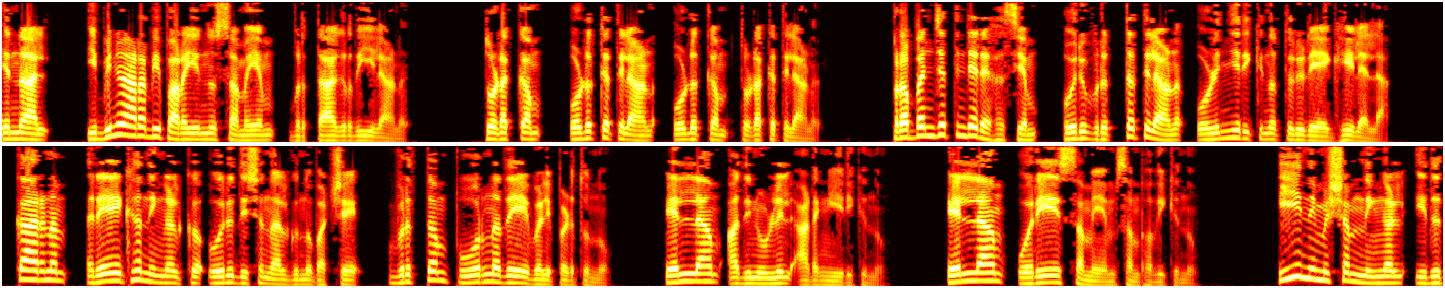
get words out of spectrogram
എന്നാൽ ഇബിനു അറബി പറയുന്നു സമയം വൃത്താകൃതിയിലാണ്. തുടക്കം ഒടുക്കത്തിലാണ് ഒടുക്കം തുടക്കത്തിലാണ്. പ്രപഞ്ചത്തിന്റെ രഹസ്യം ഒരു വൃത്തത്തിലാണ് ഒളിഞ്ഞിരിക്കുന്നതൊരു രേഖയിലല്ല. കാരണം രേഖ നിങ്ങൾക്ക് ഒരു ദിശ നൽകുന്നു പക്ഷേ വൃത്തം പൂർണതയെ വെളിപ്പെടുത്തുന്നു. എല്ലാം അതിനുള്ളിൽ അടങ്ങിയിരിക്കുന്നു. എല്ലാം ഒരേ സമയം സംഭവിക്കുന്നു. ഈ നിമിഷം നിങ്ങൾ ഇത്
